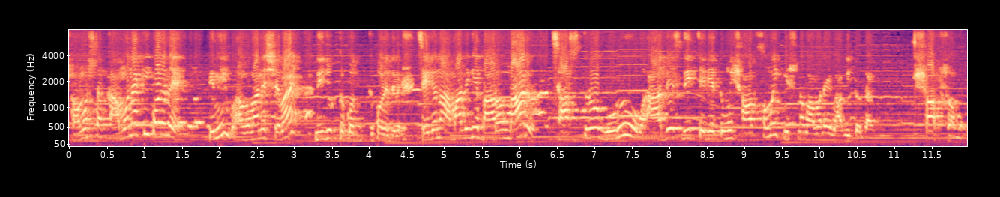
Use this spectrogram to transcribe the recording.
সমস্ত কামনা কি করবে? তিনি ভগবানের সেবায় নিযুক্ত করে দেবে। সেই জন্য আমাদেরকে বারংবার শাস্ত্র, গুরু আদেশ দিচ্ছে যে, তুমি সব সময় কৃষ্ণ ভাবনায় ভাবিত থাকো। সব সময়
